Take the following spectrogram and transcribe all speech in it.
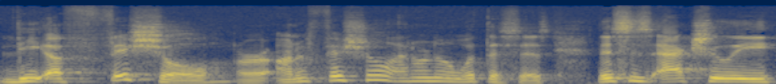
the official or unofficial, I don't know what this is. This is actually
